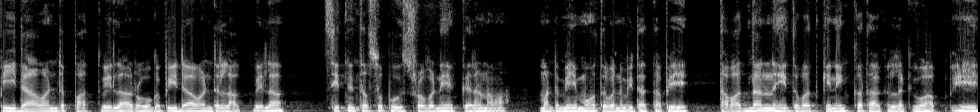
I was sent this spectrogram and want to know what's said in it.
පීඩාවන්ට පත්වෙලා රෝග පීඩාවන්ට ලක්වෙලා සිත්නි තස්වපු ශ්‍රවණය කරනවා. මට මේ මොහොත වන විටත් අපේ තවත් දන්න හිතවත් කෙනෙක් කතා කරලකිව අපේ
